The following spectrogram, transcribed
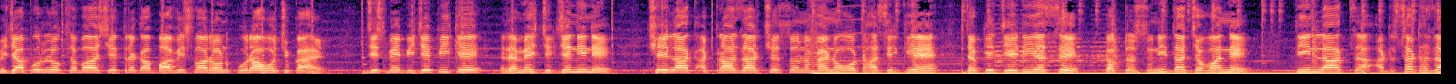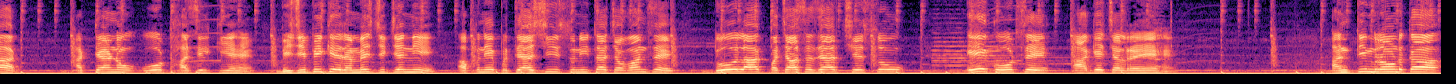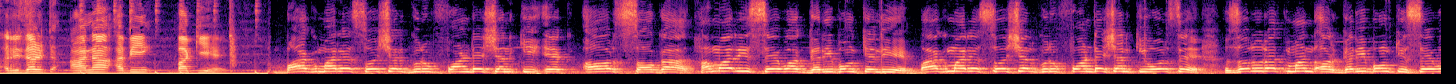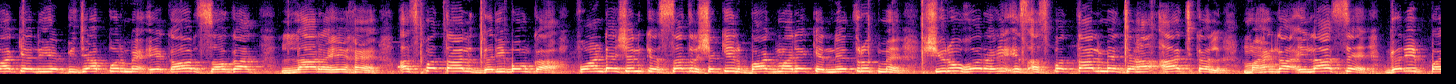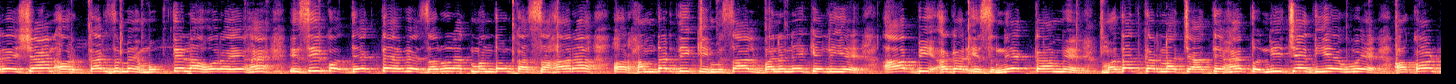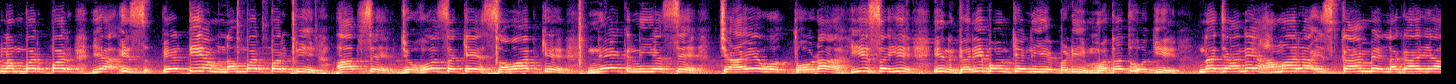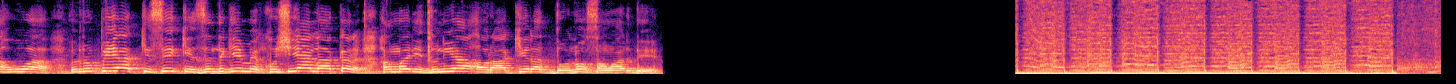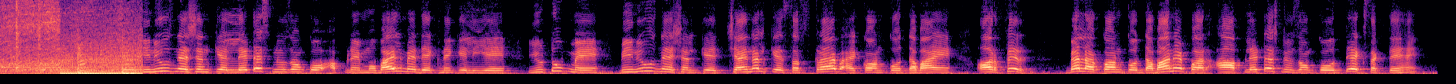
बीजापुर लोकसभा क्षेत्र का बाईसवां राउंड पूरा हो चुका है, जिसमें बीजेपी के रमेश जिगजनी ने छः लाख अठारह हज़ार छः सौ नवानवे वोट हासिल किए हैं, जबकि जेडीएस से डॉक्टर सुनीता चौहान ने तीन लाख अड़सठ हज़ार अट्ठानवे वोट हासिल किए हैं। बीजेपी के रमेश जिगजनी अपने प्रत्याशी सुनीता चौहान से दो लाख पचास हज़ार छः सौ एक वोट से आगे चल रहे हैं। अंतिम राउंड का रिज़ल्ट आना अभी बाकी है। बागमारे सोशल ग्रुप फाउंडेशन की एक और सौगात। हमारी सेवा गरीबों के लिए। बागमारे सोशल ग्रुप फाउंडेशन की ओर से ज़रूरतमंद और गरीबों की सेवा के लिए बीजापुर में एक और सौगात ला रहे हैं। अस्पताल गरीबों का। फाउंडेशन के सदर शकील बागमारे के नेतृत्व में शुरू हो रही इस अस्पताल में, जहाँ आजकल महँगा इलाज से गरीब परेशान और कर्ज में मुब्तला हो रहे हैं। इसी को देखते हुए ज़रूरतमंदों का सहारा और हमदर्दी की मिसाल बनने के लिए आप भी अगर इस नेक काम में मदद करना चाहते हैं तो नीचे दिए हुए अकाउंट नंबर पर या इस पेटीएम नंबर पर भी आपसे जो हो सके सवाब के नेक नीयत से चाहे हो, थोड़ा ही सही इन गरीबों के लिए बड़ी मदद होगी। न जाने हमारा इस काम में लगाया हुआ रुपया किसी की ज़िंदगी में खुशियाँ लाकर हमारी दुनिया और आखिरत दोनों संवार दे। न्यूज़ नेशन के लेटेस्ट न्यूजों को अपने मोबाइल में देखने के लिए यूट्यूब में बी न्यूज़ नेशन के चैनल के सब्सक्राइब आइकॉन को दबाएँ और फिर बेल आइकॉन को दबाने पर आप लेटेस्ट न्यूजों को देख सकते हैं।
